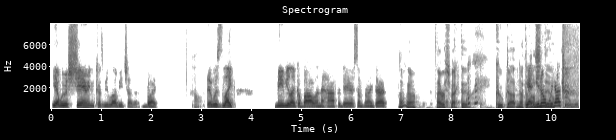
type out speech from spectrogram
Yeah, we were sharing because we love each other. But Oh. it was like maybe like a bottle and a half a day or something like that. Okay. I respect it. Okay. Cooped up, nothing Yeah, else you know to do. we got to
